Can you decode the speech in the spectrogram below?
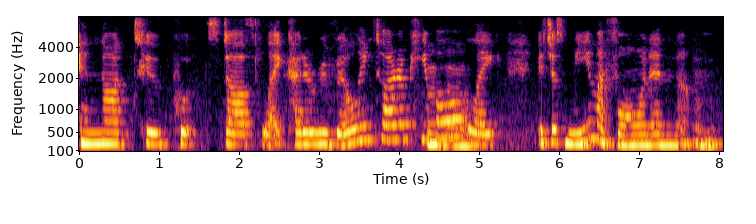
and not to put stuff like kind of revealing to other people Mhm. like it's just me and my phone and um,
